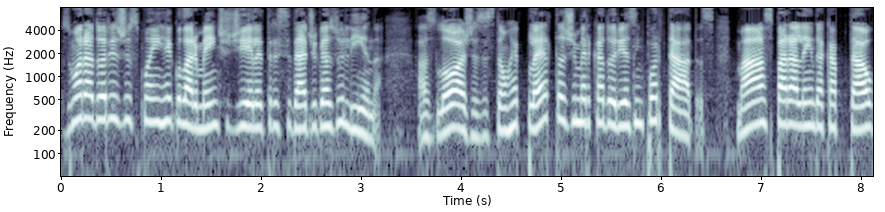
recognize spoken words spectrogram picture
Os moradores dispõem regularmente de eletricidade e gasolina. As lojas estão repletas de mercadorias importadas, mas para além da capital,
